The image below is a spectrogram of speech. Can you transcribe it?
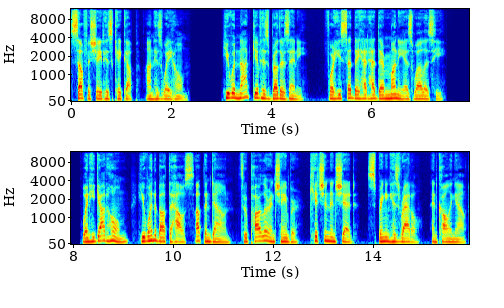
Selfish ate his cake up on his way home. He would not give his brothers any, for he said they had had their money as well as he. When he got home, he went about the house, up and down, through parlor and chamber, kitchen and shed, springing his rattle, and calling out,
